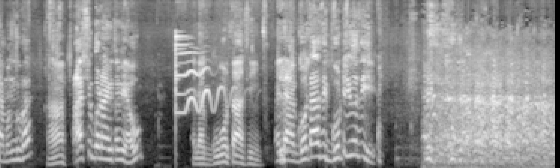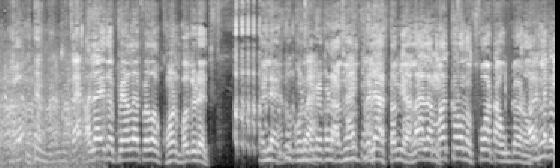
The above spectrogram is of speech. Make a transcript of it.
એટલે મંગુભા હા. આ શું બનાવ્યું તમે આવું? એટલે ગોટા છે એટલે આ ગોટાથી ગોટીયું હતી. મંગુભા, અલા એ તો પેલા પેલા કોણ બગડે જ. એટલે તું કોણ બગડે પણ આ જો તમે હલા હલા મત કરો ને ફોટા ઉડાડો. આ જો તમે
